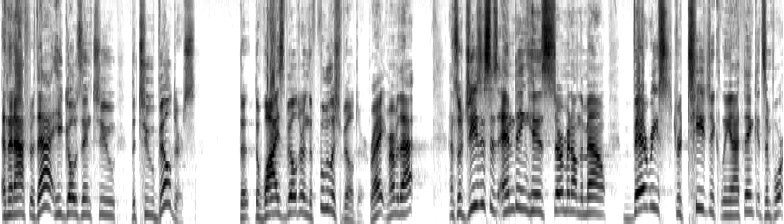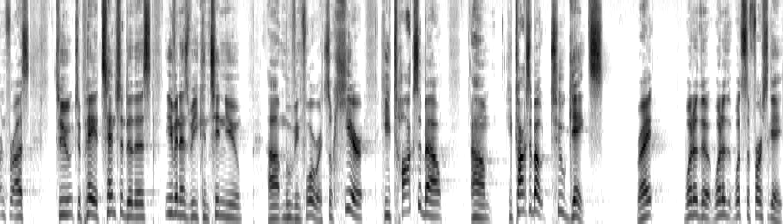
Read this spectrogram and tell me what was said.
And then after that, he goes into the two builders the, the wise builder and the foolish builder, right? Remember that? And so Jesus is ending his Sermon on the Mount very strategically, and I think it's important for us to, to pay attention to this even as we continue uh, moving forward. So here he talks about um, he talks about two gates, right? What are the, what are the, what's the first gate?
